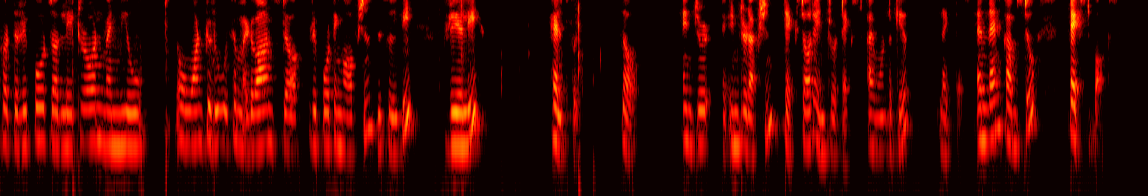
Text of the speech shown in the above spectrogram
for the reports or later on when you want to do some advanced uh, reporting options this will be really helpful. So intro, introduction text or intro text I want to give like this. And then comes to text box.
